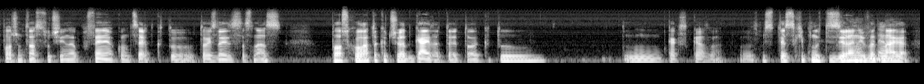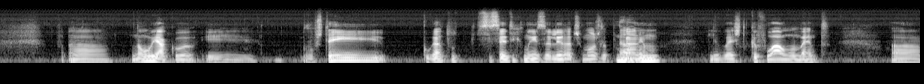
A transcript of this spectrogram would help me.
Впрочем, това се случи на последния концерт, като той излезе с нас. Просто хората, като чуят гайдата, той е като... Как се казва? В смисъл, те са хипнотизирани Да. веднага. А, много яко и въобще и когато се сетихме изолира, че може да поканим, ли беше такъв вау момент. А,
